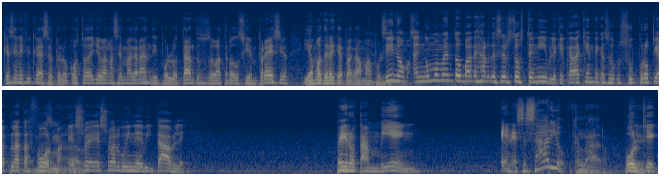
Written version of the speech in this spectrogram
¿Qué significa eso? Que los costos de ellos van a ser más grandes y por lo tanto eso se va a traducir en precios y vamos a tener que pagar más por Sí, no, en un momento va a dejar de ser sostenible que cada quien tenga su, su propia plataforma. Demasiado. Eso es, eso es algo inevitable. Pero también es necesario. Claro. Porque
